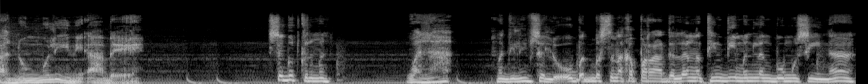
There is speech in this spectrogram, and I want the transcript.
Tanong muli ni Abe. Sagot ko naman, wala. Madilim sa loob at basta nakaparada lang at hindi man lang bumusina.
